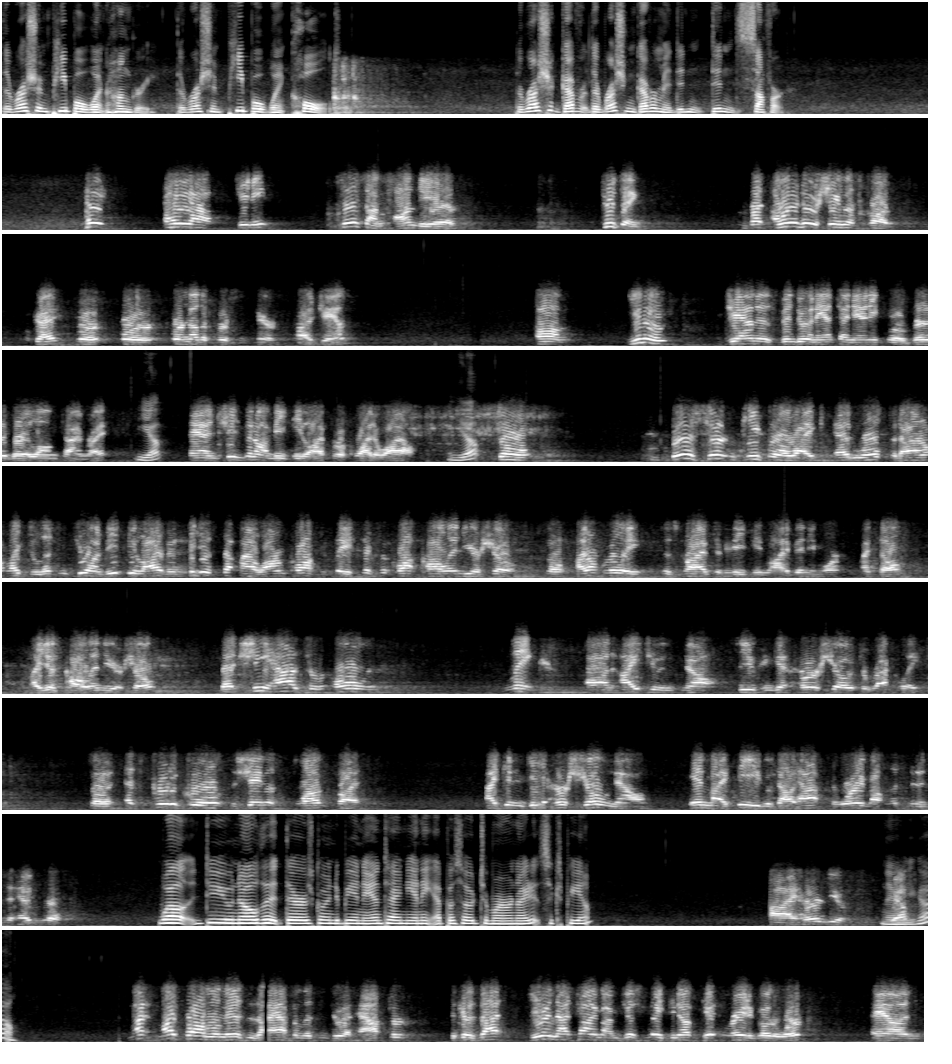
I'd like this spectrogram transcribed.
The Russian people went hungry. The Russian people went cold. The Russian gov- the Russian government didn't didn't suffer. Hey, hey, uh, Jeannie, since I'm on the air, two things. But I want to do a shameless plug, okay, for for for another person here, uh, Jan. Um, you know, Jan has been doing anti nanny for a very very long time, right? Yep. And she's been on VP Live for quite a while. Yep. So there's certain people like Ed Wolf that I don't like to listen to on VP Live, and they just set my alarm clock to say six o'clock. Call into your show. So I don't really subscribe to VP Live anymore myself. I just call into your show. But she has her own link on iTunes now, so you can get her show directly. So it's pretty cool. It's a shameless plug, but I can get her show now in my feed without having to worry about listening to Ed Wolf. Well, do you know that there's going to be an anti nanny episode tomorrow night at 6 p.m.? I heard you. There Yep. you go. My my problem is is I have to listen to it after because that during that time I'm just waking up, getting ready to go to work, and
